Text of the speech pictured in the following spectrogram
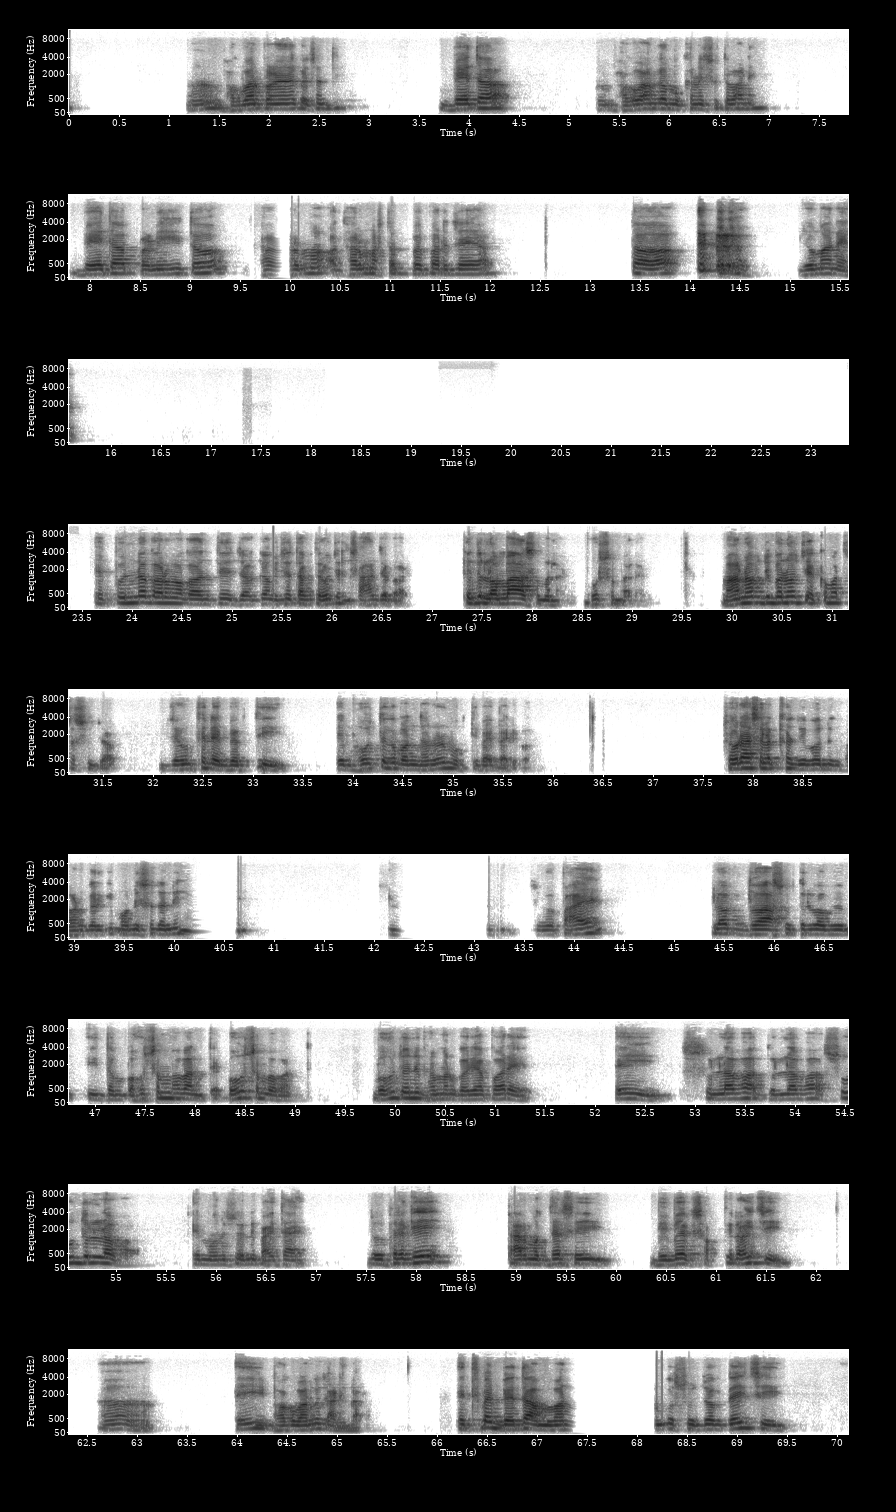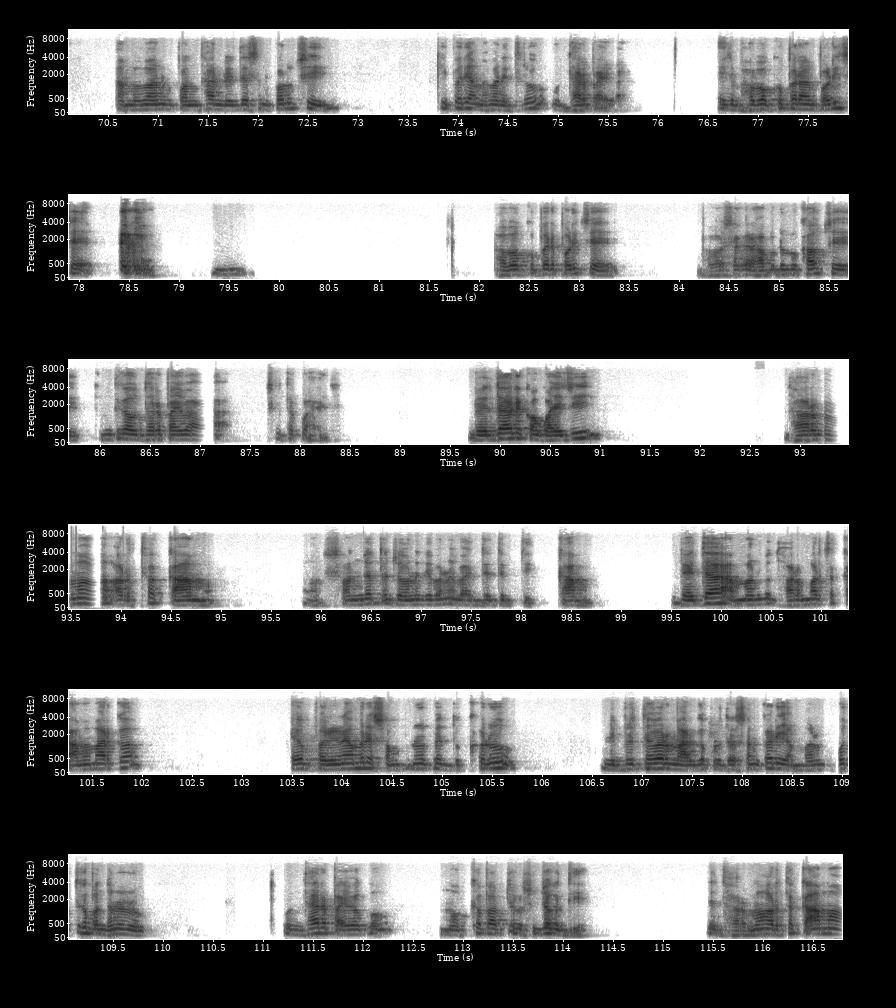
ଭଗବାନ ପ୍ରଣୟନ କରିଛନ୍ତି ବେଦ ଭଗବାନଙ୍କ ମୁଖ ନିଃସୃତ ବାଣୀ ବେଦ ପ୍ରଣୀତ धर्म अधर्म विपर्जय तो जो माने ए पुण्य कर्म कहते यज्ञ सहाय करे कि लंबा समय लगे बहुत समय लगे मानव जीवन हूँ एकम्र सुजोग जो थे व्यक्ति ए भौतिक बंधन रु मुक्ति पाई पारी ଚଉରାଅଶୀ ଲକ୍ଷ ଜୀବନୀ ଗ୍ରହଣ କରିକି ମନୁଷ୍ୟ ଜନୀ ପାଏ ଲବ୍ଧ୍ୱା ସୁଦୁର୍ଲଭ ଇଦମ ବହୁ ସମ୍ଭବାନ୍ତେ ବହୁ ସମ୍ଭବାନ୍ତେ ବହୁ ଜନୀ ଭ୍ରମଣ କରିବା ପରେ ଏଇ ସୁଲଭ ଦୁର୍ଲଭ ସୁଦୁର୍ଲଭ ଏ ମନୁଷ୍ୟ ଜନୀ ପାଇଥାଏ ଯୋଉଥିରେ କି ତାର ମଧ୍ୟରେ ସେଇ ବିବେକ ଶକ୍ତି ରହିଛି ଏଇ ଭଗବାନଙ୍କୁ ଜାଣିବା ଏଥିପାଇଁ ବେଦ ଆମମାନଙ୍କୁ ଆମମାନଙ୍କୁ ସୁଯୋଗ ଦେଇଛି ଆମ୍ଭମାନଙ୍କୁ ପନ୍ଥା ନିର୍ଦ୍ଦେଶନ କରୁଛି କିପରି ଆମ୍ଭମାନେ ଏଥିରୁ ଉଦ୍ଧାର ପାଇବା ଏଇ ଯୋଉ ଭବକୂପରେ ଆମେ ପଢିଛେ ଭବକୂପରେ ପଢିଛେ ଭବସାଗର ହାବୁଡୁବୁ ଖାଉଛେ କେମିତିକା ଉଦ୍ଧାର ପାଇବା ସେ ତ କୁହାଯାଇଛି ବେଦରେ କଣ କୁହାଯାଇଛି ଧର୍ମ ଅର୍ଥ କାମ ସଂଯତ ଯୌନ ଜୀବନ କାମ ବେଦ ଆମମାନଙ୍କୁ ଅର୍ଥ କାମ ମାର୍ଗ ଏବଂ ପରିଣାମରେ ସମ୍ପୂର୍ଣ୍ଣ ରୂପେ ଦୁଃଖରୁ ନିବୃତ୍ତ ହେବାର ମାର୍ଗ ପ୍ରଦର୍ଶନ କରି ଆମମାନଙ୍କୁ ଭୌତିକ ବନ୍ଧନରୁ ଉଦ୍ଧାର ପାଇବାକୁ ମୁଖ୍ୟ ପ୍ରାପ୍ତି ସୁଯୋଗ ଦିଏ ଯେ ଧର୍ମ ଅର୍ଥ କାମ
